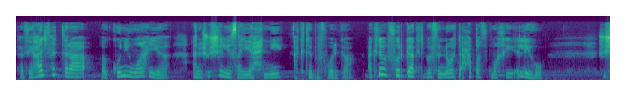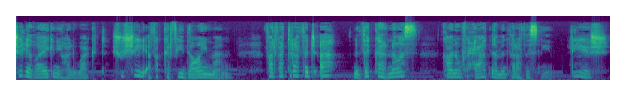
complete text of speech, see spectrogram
ففي هالفترة كوني واعية أنا شو الشيء اللي يصيحني أكتبه في ورقة أكتبه في ورقة أكتبه في النوت أحطه في مخي اللي هو شو الشيء اللي ضايقني هالوقت شو الشيء اللي أفكر فيه دايما فالفترة فجأة نتذكر ناس كانوا في حياتنا من ثلاث سنين ليش؟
